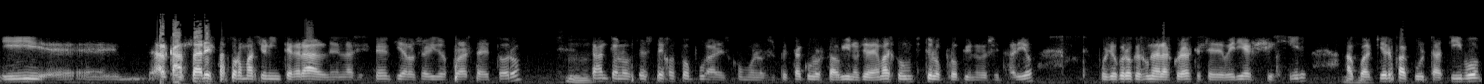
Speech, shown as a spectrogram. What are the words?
y eh, alcanzar esta formación integral en la asistencia a los heridos por asta de toro Mm. tanto en los festejos populares como en los espectáculos taurinos y además con un título propio universitario, pues yo creo que es una de las cosas que se debería exigir a cualquier facultativo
